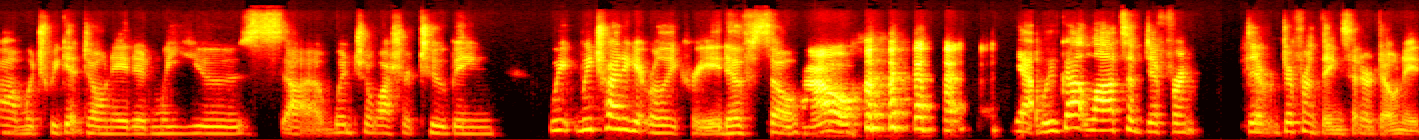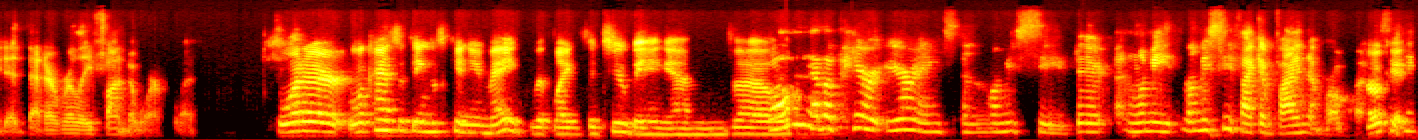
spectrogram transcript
Um, which we get donated, and we use uh, windshield washer tubing. We, we try to get really creative. So wow, yeah, we've got lots of different di- different things that are donated that are really fun to work with. What are what kinds of things can you make with like the tubing and? Uh, well, we have a pair of earrings, and let me see. There, let me let me see if I can find them real quick. Okay.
